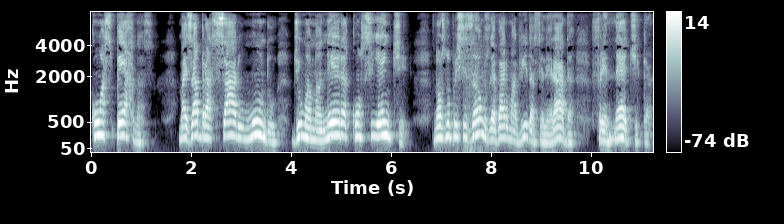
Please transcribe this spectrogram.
com as pernas, mas abraçar o mundo de uma maneira consciente, nós não precisamos levar uma vida acelerada, frenética,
